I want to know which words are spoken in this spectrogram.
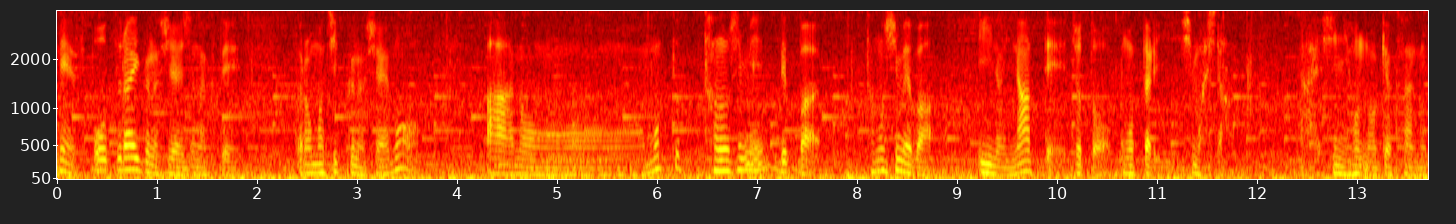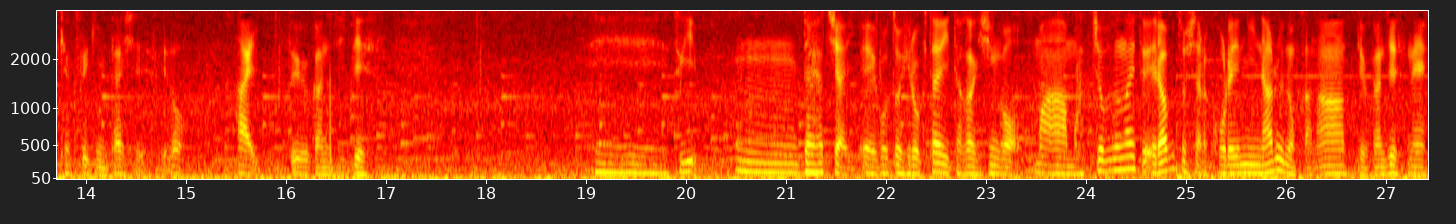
ね、スポーツライクの試合じゃなくてドラマチックな試合も、あのー、もっと楽しめれば楽しめばいいのになってちょっと思ったりしました、はい、新日本のお客さんね客席に対してですけど。はい。という感じです。えー、次うん第8試合、えー、後藤弘樹対高木慎吾、まあ、マッチ・オブ・ザ・ナイト選ぶとしたらこれになるのかなっていう感じですね。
